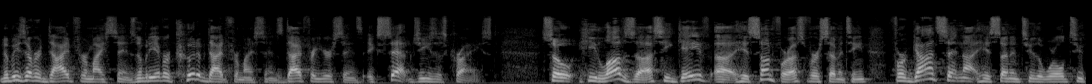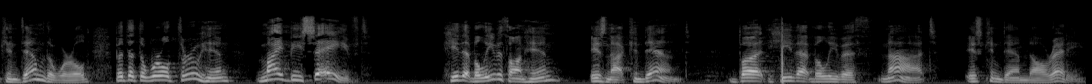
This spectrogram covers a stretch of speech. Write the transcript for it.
Nobody's ever died for my sins. Nobody ever could have died for my sins, died for your sins, except Jesus Christ. So he loves us. He gave uh, his son for us, verse 17. For God sent not his son into the world to condemn the world, but that the world through him might be saved. He that believeth on him is not condemned, but he that believeth not is condemned already,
